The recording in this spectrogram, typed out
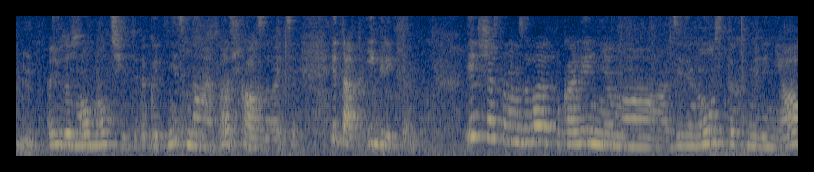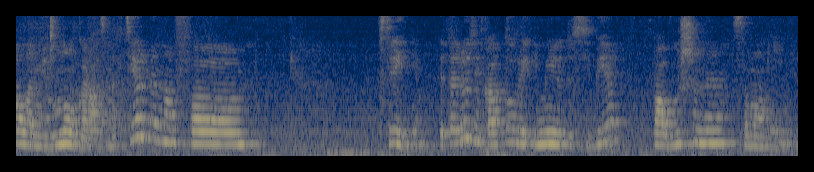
Нет. А Люда мол, молчит. Это говорит, не знаю, рассказывайте. Итак, Y. Их часто называют поколением 90-х, а, миллениалами, много разных терминов. А, в среднем это люди, которые имеют о себе повышенное самомнение.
